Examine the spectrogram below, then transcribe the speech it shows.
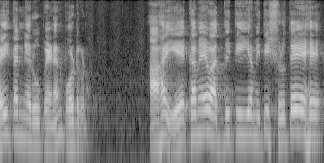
சைத்தன்ய ரூபேணன்னு போட்டுக்கணும். ஆக ஏக்கமேவ அத்வித்தீயம் இது ஸ்ருதேஹே.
